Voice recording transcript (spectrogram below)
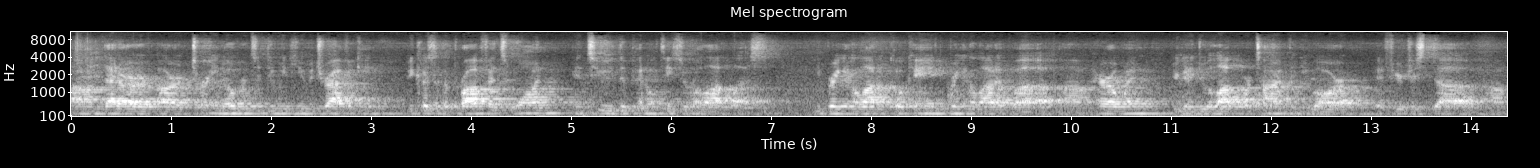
um, that are, are turning over to doing human trafficking because of the profits, one, and two, the penalties are a lot less. You bring in a lot of cocaine, you bring in a lot of uh, um, heroin, you're going to do a lot more time than you are if you're just uh, um,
